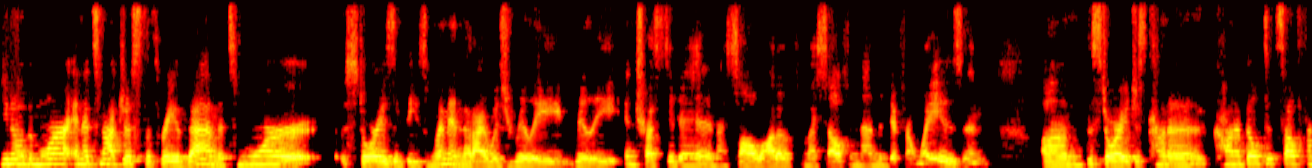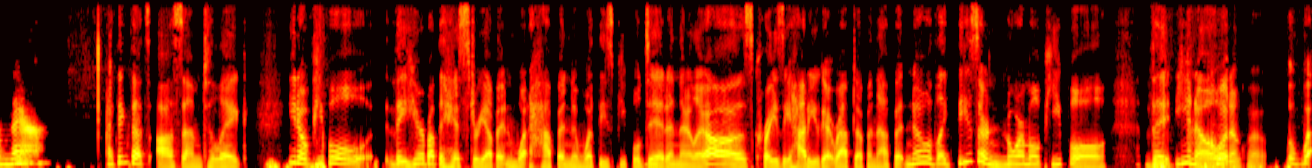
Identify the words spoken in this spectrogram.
you know, the more, and it's not just the three of them, it's more stories of these women that I was really, really interested in. And I saw a lot of myself in them in different ways. And um, the story just kind of, kind of built itself from there. I think that's awesome to like, you know, people they hear about the history of it and what happened and what these people did and they're like, "Oh, that's crazy. How do you get wrapped up in that?" But no, like these are normal people that, you know, quote unquote. Well,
